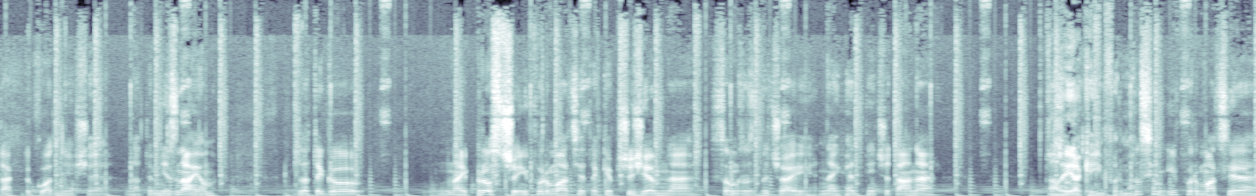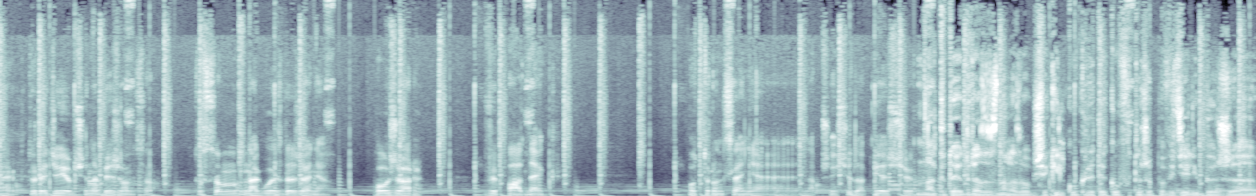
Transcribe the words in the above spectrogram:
tak dokładnie się na tym nie znają. Dlatego najprostsze informacje, takie przyziemne, są zazwyczaj najchętniej czytane. To Ale są, jakie informacje? To są informacje, które dzieją się na bieżąco. To są nagłe zdarzenia. Pożar, wypadek, potrącenie na przejściu dla pieszych. No ale tutaj od razu znalazłoby się kilku krytyków, którzy powiedzieliby, że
